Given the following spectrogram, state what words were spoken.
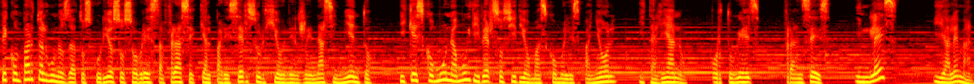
Te comparto algunos datos curiosos sobre esta frase que al parecer surgió en el Renacimiento y que es común a muy diversos idiomas como el español, italiano, portugués, francés, inglés y alemán.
